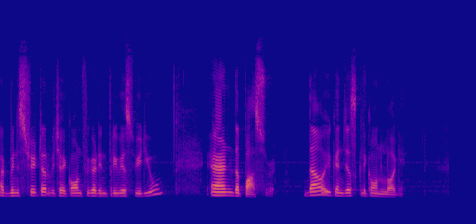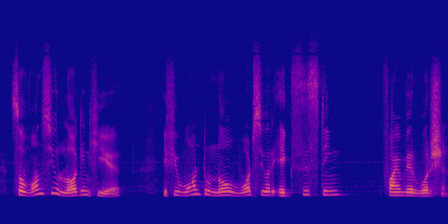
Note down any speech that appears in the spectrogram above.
administrator, which I configured in previous video and the password now you can just click on login. So once you log in here if you want to know what's your existing firmware version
